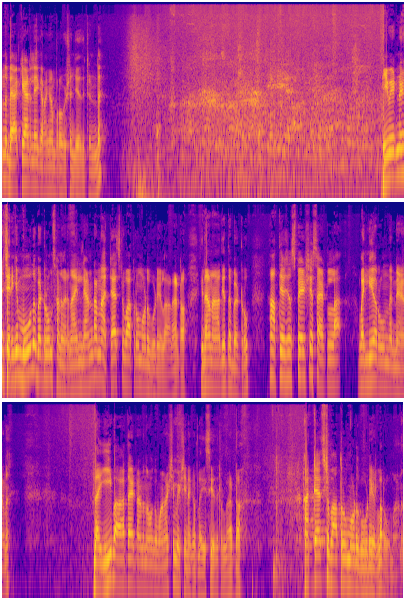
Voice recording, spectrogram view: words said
നിന്ന് ബാക്ക് യാർഡിലേക്ക് ഇറങ്ങാൻ പ്രൊവിഷൻ ചെയ്തിട്ടുണ്ട്. ഈ വീടിന് ശരിക്കും മൂന്ന് ബെഡ്റൂംസ് ആണ് വരുന്നത്. അതിൽ രണ്ടെണ്ണം അറ്റാച്ച്ഡ് ബാത്റൂമോട് കൂടിയുള്ളതാണ് കേട്ടോ. ഇതാണ് ആദ്യത്തെ ബെഡ്റൂം അത്യാവശ്യം സ്പേഷ്യസ് ആയിട്ടുള്ള വലിയ റൂം തന്നെയാണ്. ഇതാ ഈ ഭാഗത്തായിട്ടാണ് നമുക്ക് വാഷിംഗ് മെഷീനൊക്കെ പ്ലേസ് ചെയ്തിട്ടുള്ളത് കേട്ടോ. അറ്റാച്ച്ഡ് ബാത്റൂമോട് കൂടിയുള്ള റൂമാണ്.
